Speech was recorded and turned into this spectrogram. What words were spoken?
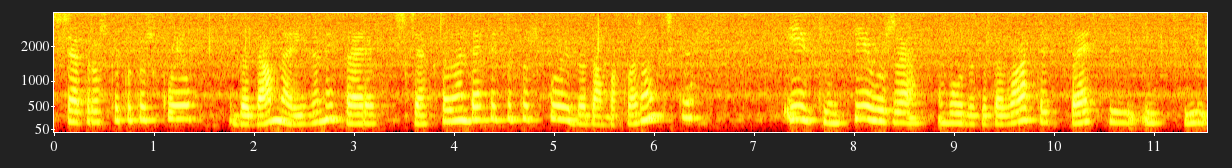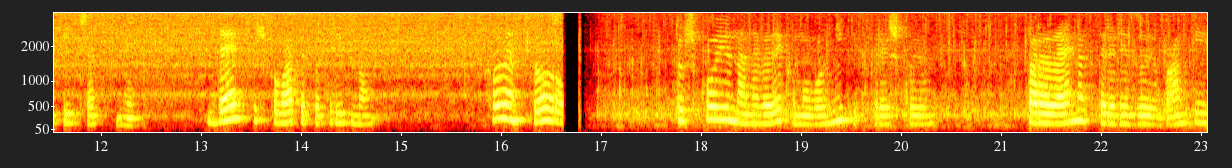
Ще трошки потушкую, додам нарізаний перець. Ще хвилин 10 потушкую, додам баклажанчики. І в кінці вже буду додавати спеції і сіль, і часник. Десь тушкувати потрібно хвилин 40. Тушкую на невеликому вогні під кришкою. Паралельно стерилізую банки і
